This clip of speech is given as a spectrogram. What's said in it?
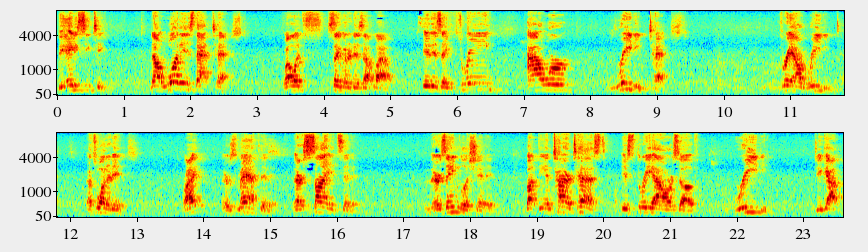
The ACT. Now, what is that test? Well, let's say what it is out loud. It is a three hour reading test. Three hour reading test. That's what it is. Right? There's math in it, there's science in it, there's English in it, but the entire test is three hours of reading. Do you got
